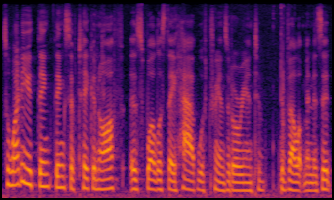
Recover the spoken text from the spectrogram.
So why do you think things have taken off as well as they have with transit-oriented development? Is it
